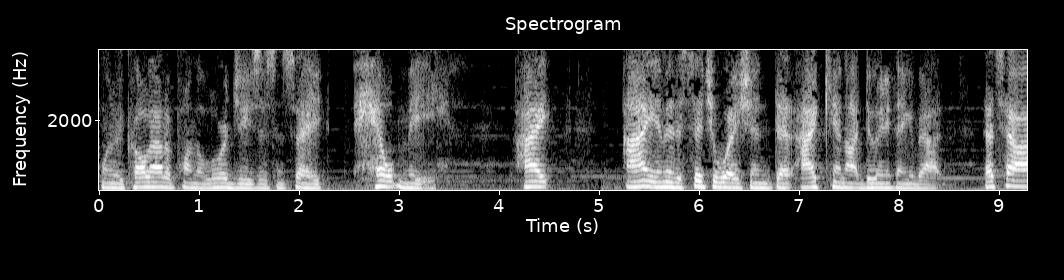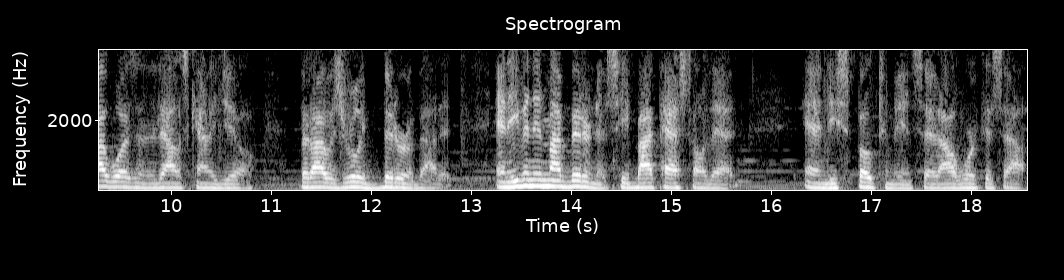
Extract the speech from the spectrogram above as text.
When we call out upon the Lord Jesus and say, help me, I, I am in a situation that I cannot do anything about. That's how I was in the Dallas County Jail. But I was really bitter about it. And even in my bitterness, he bypassed all that. And he spoke to me and said, I'll work this out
